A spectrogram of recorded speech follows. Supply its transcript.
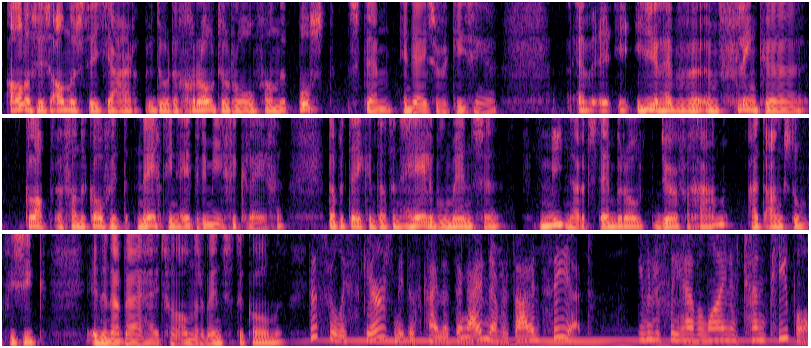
Alles is anders dit jaar door de grote rol van de poststem in deze verkiezingen. Hier hebben we een flinke klap van de COVID-19-epidemie gekregen. Dat betekent dat een heleboel mensen niet naar het stembureau durven gaan. Uit angst om fysiek in de nabijheid van andere mensen te komen. This really scares me, this kind of thing. I never thought I'd see it. Even if we have a line of 10 people,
